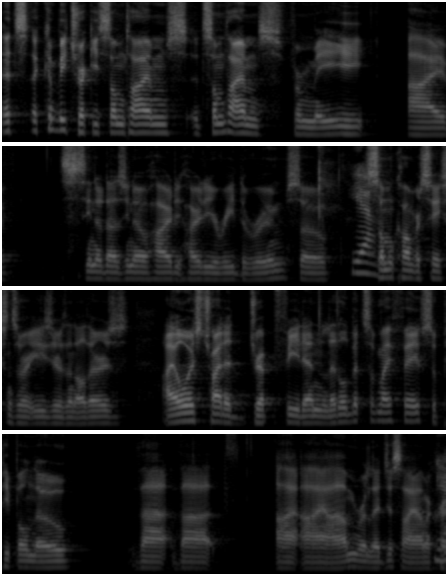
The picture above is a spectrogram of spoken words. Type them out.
It's it can be tricky sometimes. It's sometimes for me, I've seen it as you know how do how do you read the room? So Yeah, some conversations are easier than others. I always try to drip feed in little bits of my faith so people know that that I I am religious. I am a Yeah.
